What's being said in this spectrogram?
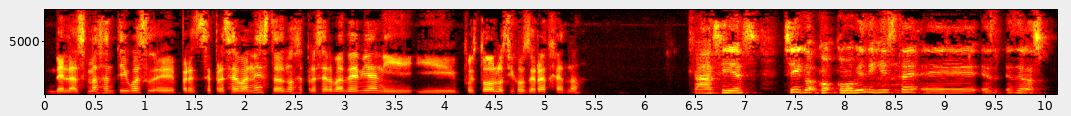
de las más antiguas eh, se preservan estas, ¿no? Se preserva Debian y, y pues todos los hijos de Red Hat, ¿no? Así es. Sí, co- co- como bien dijiste, eh, es, es de las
